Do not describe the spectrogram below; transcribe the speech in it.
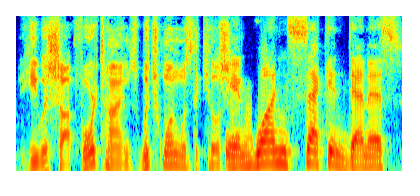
He was shot four times. Which one was the kill shot? in one second, Dennis,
